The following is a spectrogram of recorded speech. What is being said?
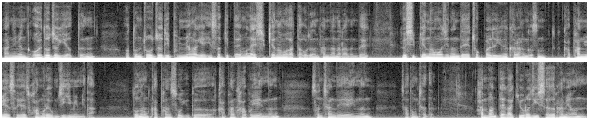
아니면 의도적이었든 어떤 조절이 분명하게 있었기 때문에 쉽게 넘어갔다고 저는 판단을 하는데 그 쉽게 넘어지는 데에 촉발적인 역할을 한 것은 갑판 위에서의 화물의 움직임입니다. 또는 갑판 속, 그 갑판 하부에 있는 선창대에 있는 자동차들. 한번 배가 기울어지기 시작을 하면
